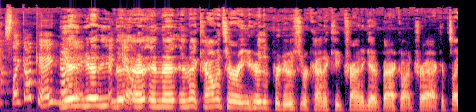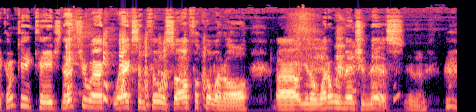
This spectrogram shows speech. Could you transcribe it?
was like, okay, no, yeah, yeah. The, Thank the, uh, in that in that commentary, you hear the producer kind of keep trying to get back on track. It's like, okay, Cage, not your wax, waxing philosophical and all. Uh, you know, why don't we mention this? You know?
